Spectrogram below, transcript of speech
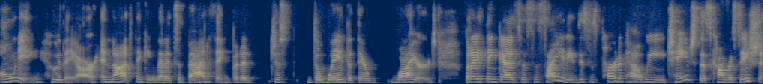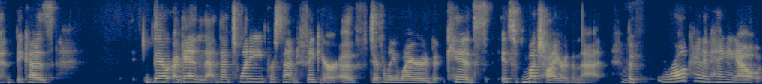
owning who they are and not thinking that it's a bad thing but a, just the way that they're wired. But i think as a society this is part of how we change this conversation because there again that that 20% figure of differently wired kids it's much higher than that. Mm. but we're all kind of hanging out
